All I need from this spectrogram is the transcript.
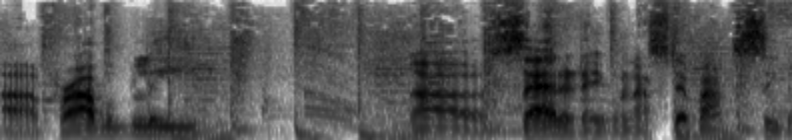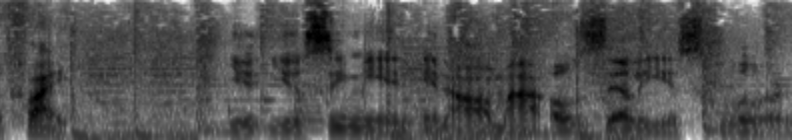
uh, probably uh, Saturday when I step out to see the fight, you, will see me in, in all my Ozellius glory.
